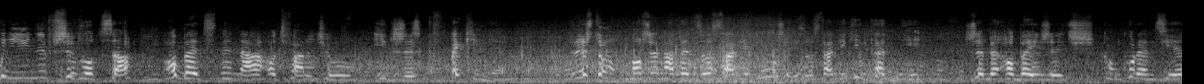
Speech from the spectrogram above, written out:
unijny przywódca obecny na otwarciu igrzysk w Pekinie. Zresztą może nawet zostanie dłużej, zostanie kilka dni, żeby obejrzeć konkurencje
